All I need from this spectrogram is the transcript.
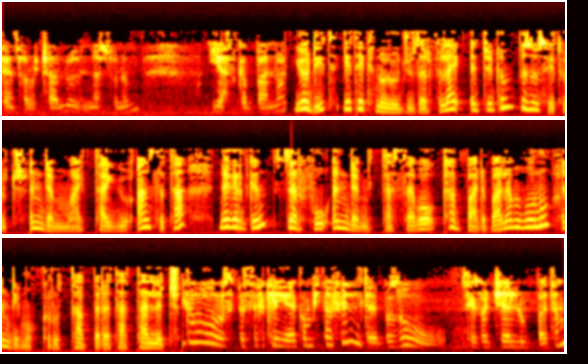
sensor ኦች አሉ። እነሱንም እያስገባን ነው። ዮዲት የቴክኖሎጂ ዘርፍ ላይ እጅግም ብዙ ሴቶች እንደማይታዩ አንስታ፣ ነገር ግን ዘርፉ እንደሚታሰበው ከባድ ባለመሆኑ እንዲሞክሩት ታበረታታለች። specifically የ computer field ብዙ ሴቶች የሉበትም።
